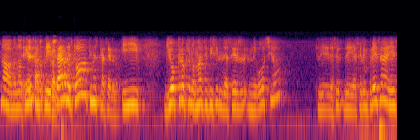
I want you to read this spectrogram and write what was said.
No, no, no, tienes, a pesar de todo, tienes que hacerlo. Y yo creo que lo más difícil de hacer negocio, de hacer, de hacer empresa, es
